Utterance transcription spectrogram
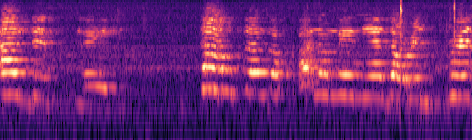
and displaced. Thousands of Panamanians are in prison.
